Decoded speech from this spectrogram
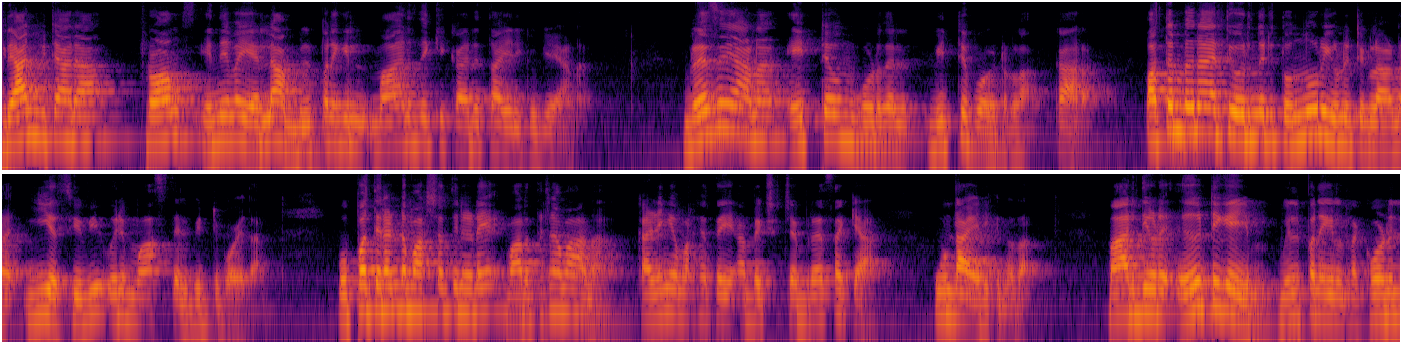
ഗ്രാൻഡ് വിറ്റാര ഫ്രോങ്സ് എന്നിവയെല്ലാം വിൽപ്പനയിൽ മാരുതിക്ക് കരുത്തായിരിക്കുകയാണ്. ബ്രസയാണ് ഏറ്റവും കൂടുതൽ വിറ്റ് വിറ്റുപോയിട്ടുള്ള കാർ. പത്തൊൻപതിനായിരത്തി ഒരുന്നൂറ്റി തൊണ്ണൂറ് യൂണിറ്റുകളാണ് ഈ എസ് യു വി ഒരു മാസത്തിൽ വിറ്റുപോയത്. മുപ്പത്തിരണ്ട് വർഷത്തിനിടെ വർധനവാണ് കഴിഞ്ഞ വർഷത്തെ അപേക്ഷിച്ച് ബ്രസയ്ക്ക് ഉണ്ടായിരിക്കുന്നത്. മാരുതിയുടെ ഏർട്ടികയും വിൽപ്പനയിൽ റെക്കോർഡിൽ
